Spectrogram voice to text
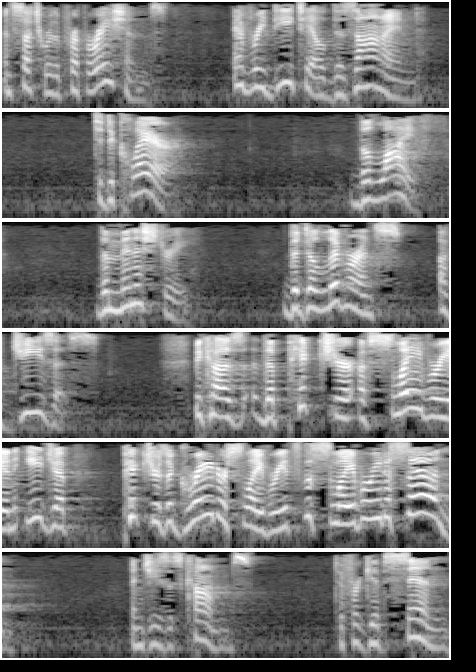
And such were the preparations. Every detail designed to declare the life, the ministry, the deliverance of Jesus. Because the picture of slavery in Egypt pictures a greater slavery. It's the slavery to sin. And Jesus comes to forgive sin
